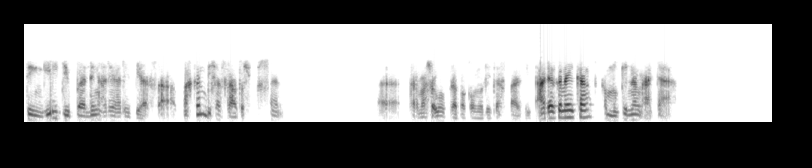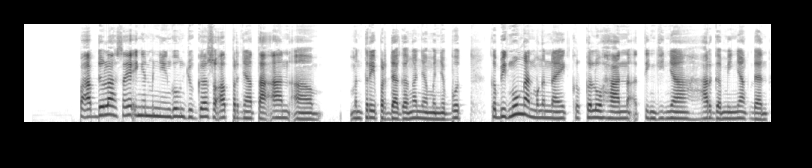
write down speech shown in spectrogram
tinggi dibanding hari-hari biasa, bahkan bisa 100 persen. Eh, termasuk beberapa komoditas tadi. Ada kenaikan? Kemungkinan ada. Pak Abdullah, saya ingin menyinggung juga soal pernyataan uh, Menteri Perdagangan yang menyebut kebingungan mengenai keluhan tingginya harga minyak dan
